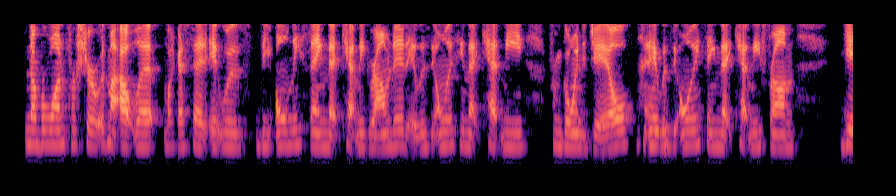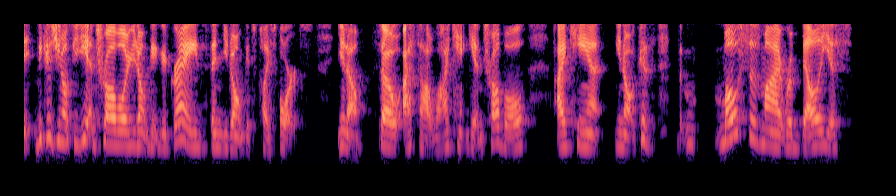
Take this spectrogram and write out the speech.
number one for sure it was my outlet. Like i said it was the only thing that kept me grounded. It was the only thing that kept me from going to jail. It was the only thing that kept me from get because you know if you get in trouble or you don't get good grades then you don't get to play sports you know so i thought well i can't get in trouble i can't you know because most of my rebellious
